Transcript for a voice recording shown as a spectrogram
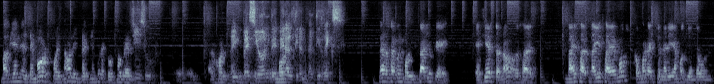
más bien el temor, pues, ¿no? La impresión que le causó ver. Sí, su. Eh, a lo mejor, la impresión de ver al T-Rex. Claro, es algo involuntario que es cierto, ¿no? O sea, nadie, nadie sabemos cómo reaccionaríamos viendo un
